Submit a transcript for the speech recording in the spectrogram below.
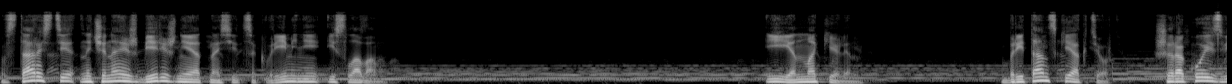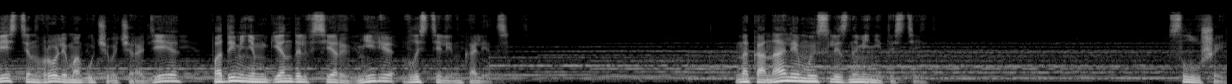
В старости начинаешь бережнее относиться к времени и словам. Иэн Маккеллен Британский актер. Широко известен в роли могучего чародея под именем Гендальф Серый в мире «Властелин колец». На канале «Мысли знаменитостей». Слушай.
